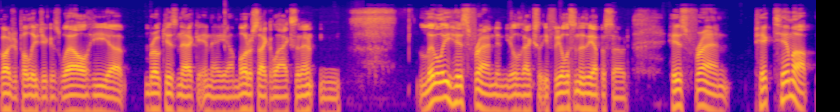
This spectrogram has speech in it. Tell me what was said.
quadriplegic as well. He uh, broke his neck in a, uh motorcycle accident. Literally, his friend, and you'll actually, if you listen to the episode, his friend picked him up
